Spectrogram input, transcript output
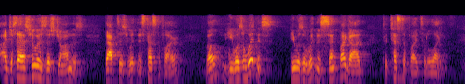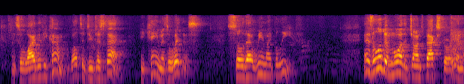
I just asked, who is this John, this Baptist witness testifier? Well, he was a witness. He was a witness sent by God to testify to the light. And so why did he come? Well, to do just that. He came as a witness so that we might believe. And there's a little bit more to John's backstory, and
